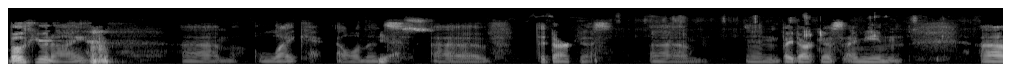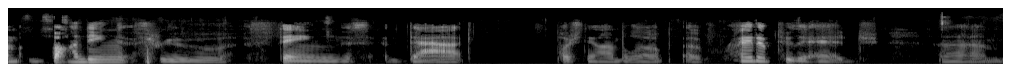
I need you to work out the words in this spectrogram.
both you and I um, like elements Yes. of the darkness. Um, and by darkness, I mean um, bonding through things that push the envelope of right up to the edge um,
